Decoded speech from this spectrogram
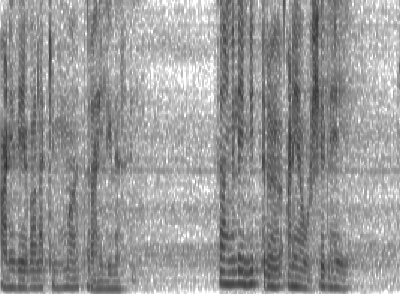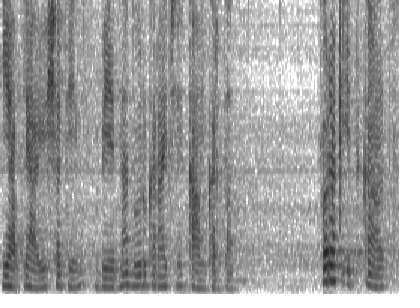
आणि देवाला किंमत राहिली नसती. चांगले मित्र आणि औषधे ही आपल्या आयुष्यातील वेदना दूर करायचे काम करतात. फरक इतकाच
